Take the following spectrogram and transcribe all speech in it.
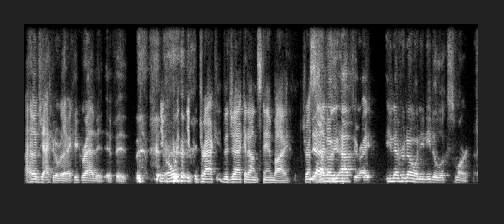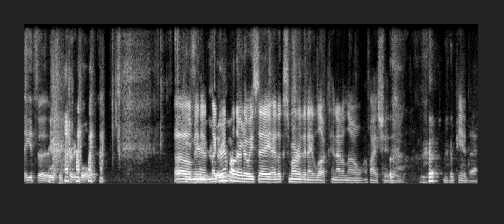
I have a jacket over there. I could grab it if it. you always keep the, dra- the jacket on standby. Dresses yeah, no, you have to, right? You never know when you need to look smart. Like it's a it's a critical. Oh man, my grandfather would always say, "I look smarter than I look," and I don't know if I should uh, repeated that.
